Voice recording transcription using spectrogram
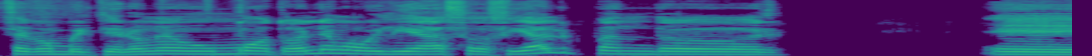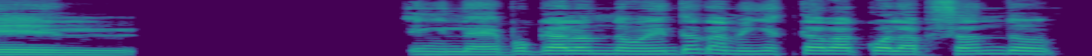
se convirtieron en un motor de movilidad social cuando el- el- en la época de los 90 también estaba colapsando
